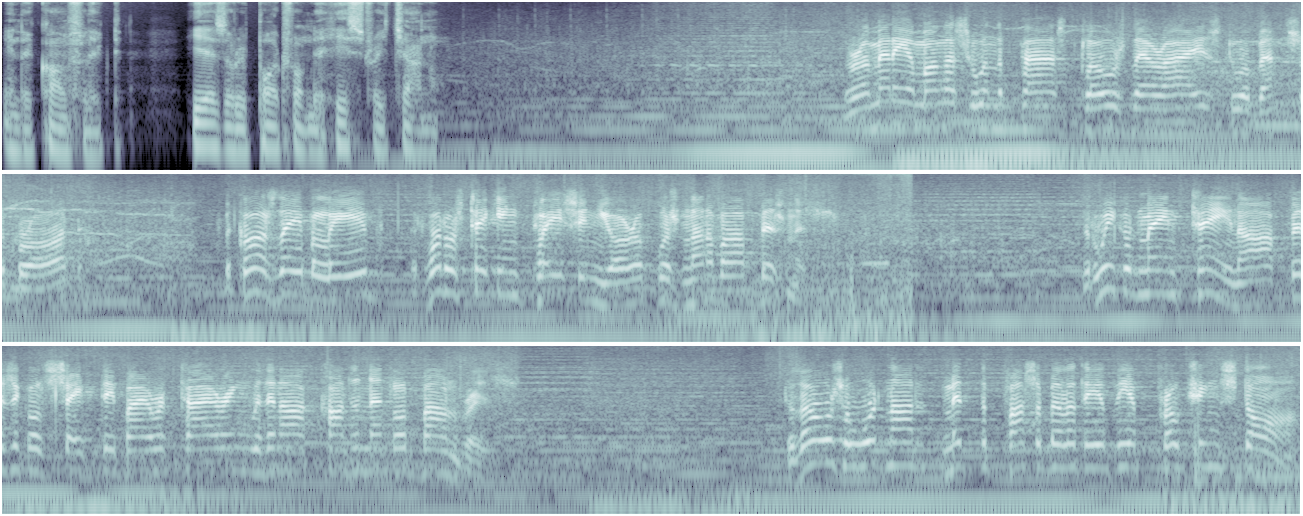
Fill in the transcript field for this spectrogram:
in the conflict. Here's a report from the History Channel. There are many among us who in the past closed their eyes to events abroad because they believed that what was taking place in Europe was none of our business. That we could maintain our physical safety by retiring within our continental boundaries. To those who would not admit the possibility of the approaching storm,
